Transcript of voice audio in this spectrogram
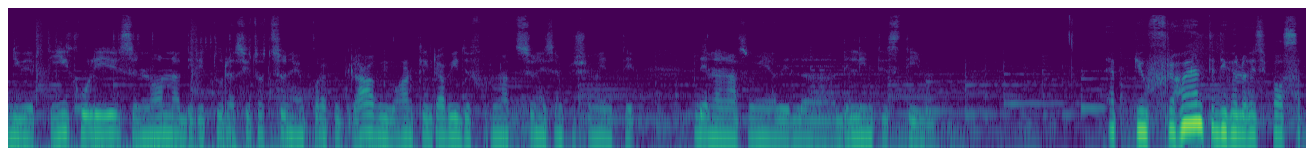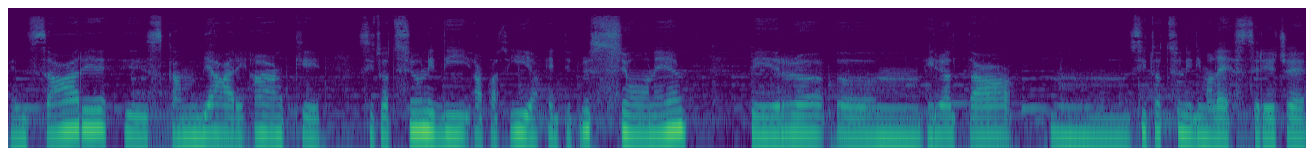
diverticoli, se non addirittura situazioni ancora più gravi o anche gravi deformazioni semplicemente dell'anatomia del, dell'intestino è più frequente di quello che si possa pensare e scambiare anche situazioni di apatia e depressione per um, in realtà um, situazioni di malessere, cioè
